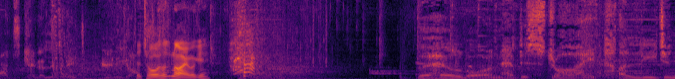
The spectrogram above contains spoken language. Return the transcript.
arts can eliminate any จะโชว์สักหน่อยเมื่อกี้ The Hellborn have destroyed a Legion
